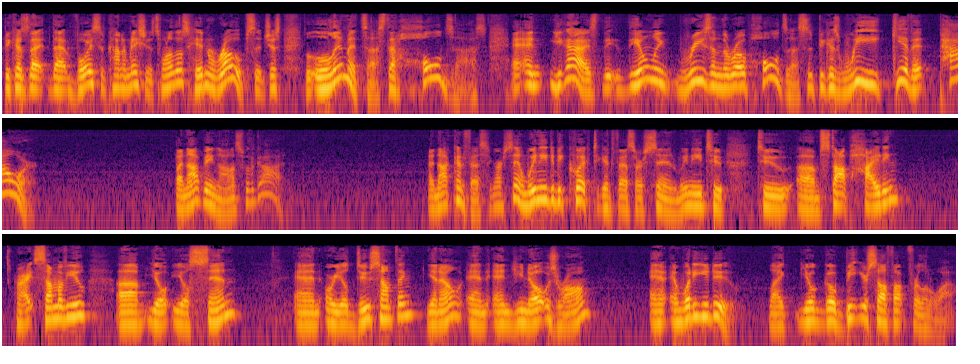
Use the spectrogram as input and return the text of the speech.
because that, that voice of condemnation, it's one of those hidden ropes that just limits us, that holds us. And, and you guys, the, the only reason the rope holds us is because we give it power by not being honest with God and not confessing our sin. We need to be quick to confess our sin. We need to, to um, stop hiding Right? Some of you, um, you'll, you'll sin and, or you'll do something, you know, and, and you know it was wrong. And, and what do you do? Like, you'll go beat yourself up for a little while.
